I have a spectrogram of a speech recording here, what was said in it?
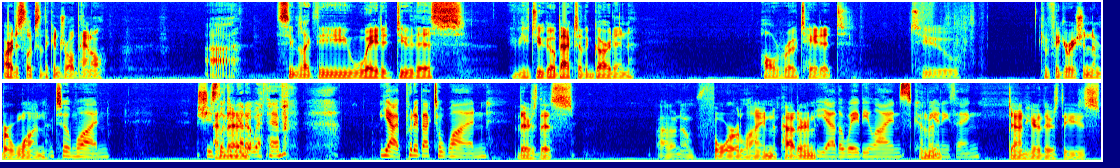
Artus looks at the control panel. Uh, seems like the way to do this, if you two go back to the garden, I'll rotate it to configuration number one. to one. She's And looking at it with him. yeah, put it back to one. There's this, I don't know, four line pattern. Yeah, the wavy lines could And be anything. down here there's these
